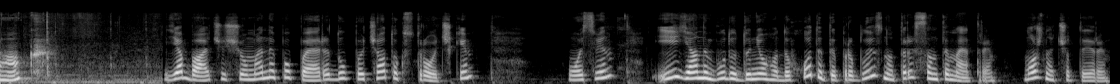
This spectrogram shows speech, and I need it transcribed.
Так. Я бачу, що у мене попереду початок строчки. Ось він. І я не буду до нього доходити приблизно 3 см, можна 4.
